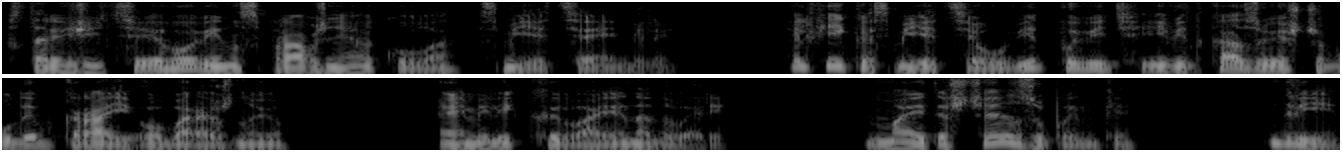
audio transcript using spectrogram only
Стережіться його, він справжня акула, сміється Емілі. Ельфійка сміється у відповідь і відказує, що буде вкрай обережною. Емілі киває на двері. Маєте ще зупинки? Дві,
